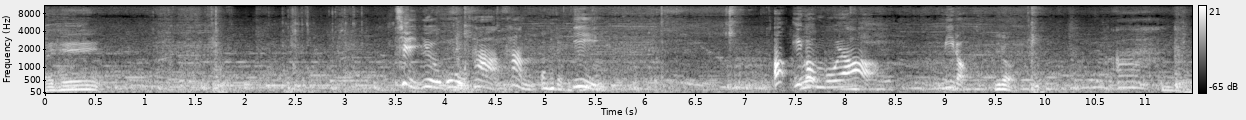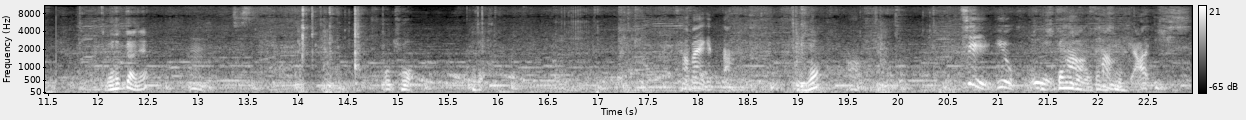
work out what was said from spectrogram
에헤이 7, 6, 5, 4, 3, 2. 어, 이거 뭐야? 밀어. 밀어 아, 여섯 개 아니야? 응. 어 좋아 가자 잡아야겠다. 이거? 어. 7, 6, 5, 4, 땅에다가 3. 땅에. 야, 이씨.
